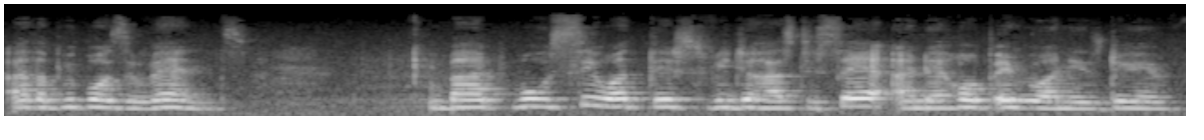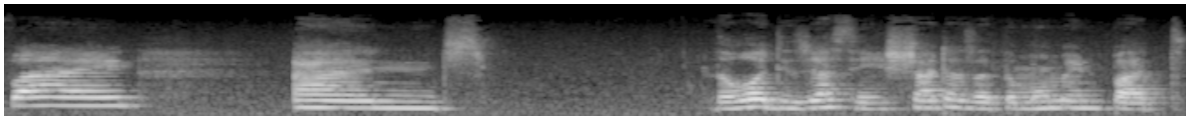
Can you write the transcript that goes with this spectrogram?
other people's events. But we'll see what this video has to say and i hope everyone is doing fine. And the world is just in shatters at the moment but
